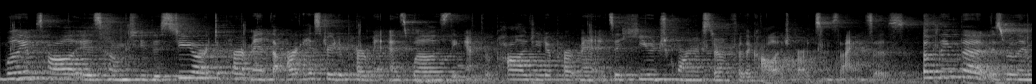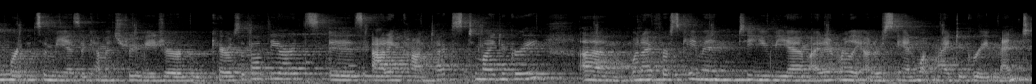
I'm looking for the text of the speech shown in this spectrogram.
Williams Hall is home to the studio art department, the art history department, as well as the anthropology department. It's a huge cornerstone for the College of Arts and Sciences. Something that is really important to me as a chemistry major who cares about the arts is adding context to my degree. Um, when I first came into UVM, I didn't really understand what my degree meant.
